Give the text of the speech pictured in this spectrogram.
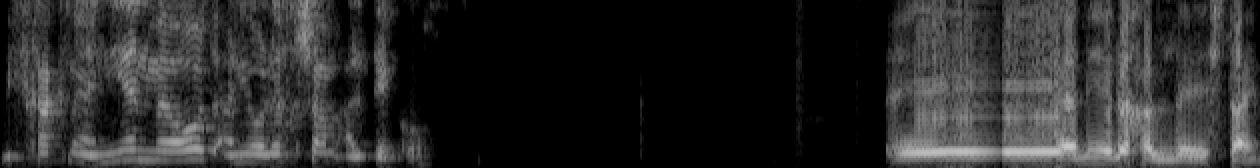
משחק מעניין מאוד, אני הולך שם על תיקו. אה, אני אלך על אה, שתיים.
